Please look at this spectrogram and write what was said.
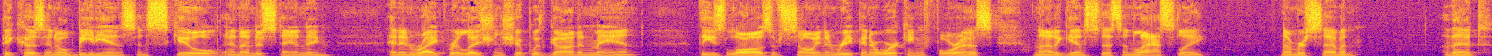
Because in obedience and skill and understanding, and in right relationship with God and man, these laws of sowing and reaping are working for us, not against us. And lastly, number seven, that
